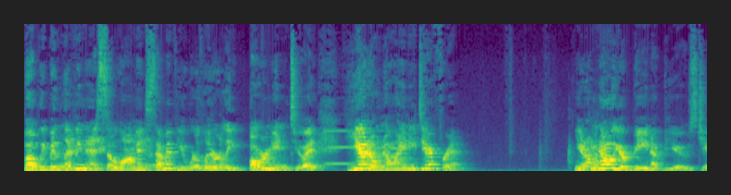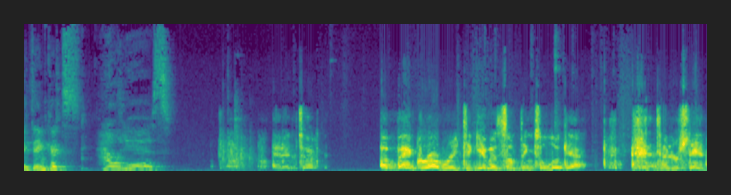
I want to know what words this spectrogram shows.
But we've been living in it so long, and some of you were literally born into it, you don't know any different. You don't know you're being abused. You think it's how it is. And it took a bank robbery to give us something to look at, to understand.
